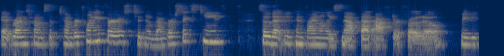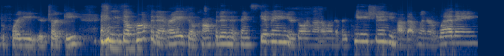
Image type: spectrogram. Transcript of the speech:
It runs from September 21st to November 16th so that you can finally snap that after photo, maybe before you eat your turkey. And you feel confident, right? You feel confident at Thanksgiving. You're going on a winter vacation. You have that winter wedding.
